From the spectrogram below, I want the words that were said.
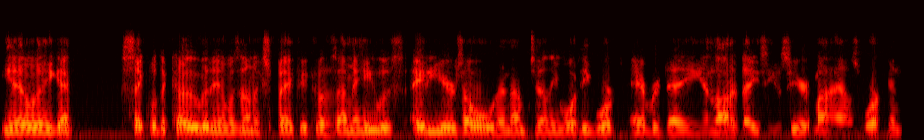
you know, he got sick with the COVID and it was unexpected because I mean he was 80 years old and I'm telling you what he worked every day. And a lot of days he was here at my house working.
